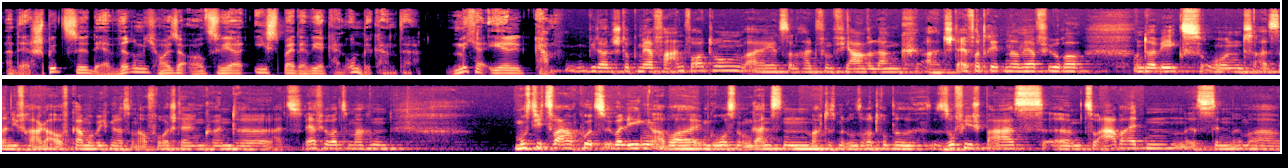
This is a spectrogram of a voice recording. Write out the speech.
an der Spitze der Wirmichhäuser Ortswehr ist bei der Wehr kein Unbekannter. Michael Kamm. Wieder ein Stück mehr Verantwortung, war jetzt dann halt fünf Jahre lang als stellvertretender Wehrführer unterwegs und als dann die Frage aufkam, ob ich mir das dann auch vorstellen könnte, als Wehrführer zu machen, musste ich zwar noch kurz überlegen, aber im Großen und Ganzen macht es mit unserer Truppe so viel Spaß ähm, zu arbeiten. Es sind immer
